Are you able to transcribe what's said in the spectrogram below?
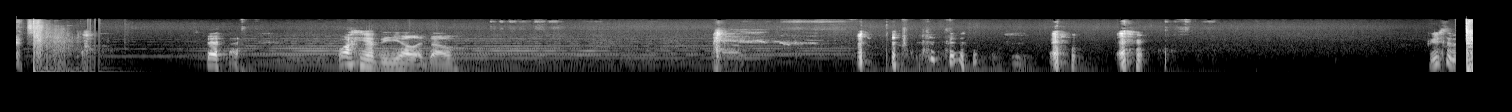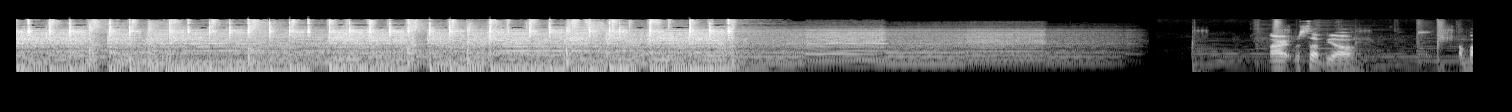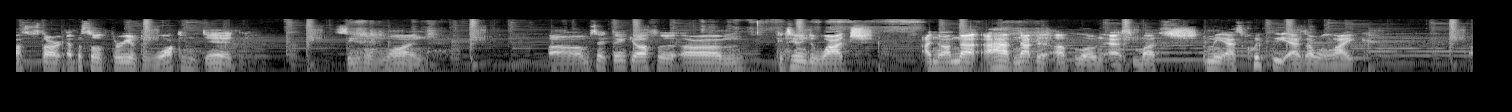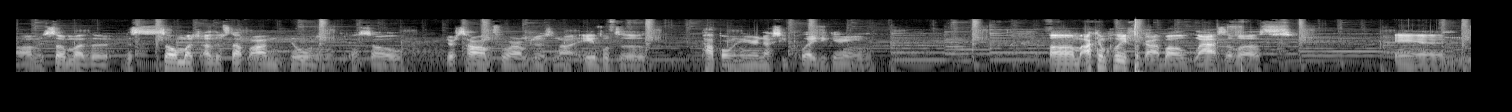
Quiet! Why you have to yell it though? you should Alright, what's up y'all? I'm about to start episode 3 of The Walking Dead Season 1. Um, say thank y'all for um, continuing to watch. I know I'm not, I have not been uploading as much, I mean as quickly as I would like. Um, some other, there's so much other stuff I'm doing and so there's times where I'm just not able to pop on here and actually play the game. Um, I completely forgot about Last of Us and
